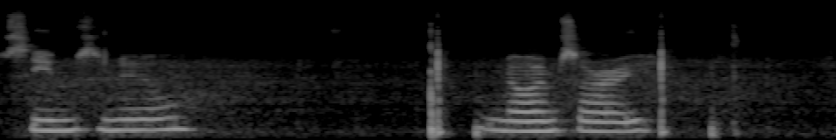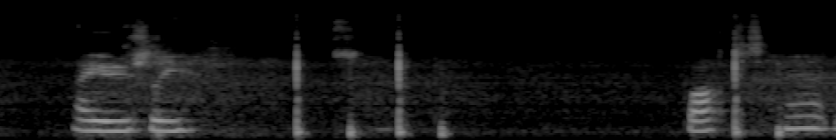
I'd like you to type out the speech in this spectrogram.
Seems new. No, I'm sorry. I usually box hat.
